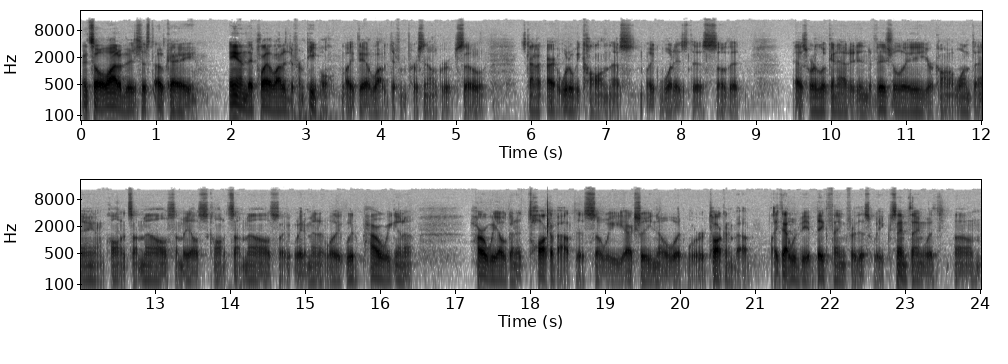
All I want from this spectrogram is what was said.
And so a lot of it is just, okay, and they play a lot of different people, like they have a lot of different personnel groups. So it's kind of, all right, what are we calling this? Like, what is this? So that as we're looking at it individually, you're calling it one thing, I'm calling it something else, somebody else is calling it something else. Like, wait a minute, like, what, how are we gonna, how are we all gonna talk about this so we actually know what we're talking about? Like, that would be a big thing for this week. Same thing with, um,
